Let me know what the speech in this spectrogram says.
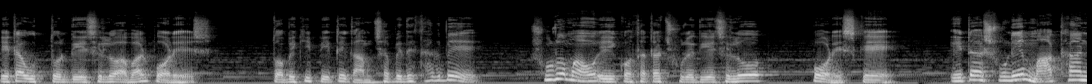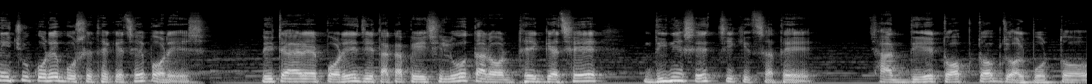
এটা উত্তর দিয়েছিল আবার পরেশ। তবে কি পেটে গামছা বেঁধে থাকবে? সুরমাও এই কথাটা ছুড়ে দিয়েছিল পরেশকে। এটা শুনে মাথা নিচু করে বসে থেকেছে পরেশ। রিটায়ারের পরে যে টাকা পেয়েছিল তার অর্ধেক গেছে দিনেশের চিকিৎসাতে। ছাদ দিয়ে টপ টপ জল পড়ত।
